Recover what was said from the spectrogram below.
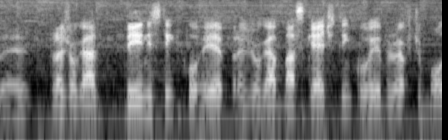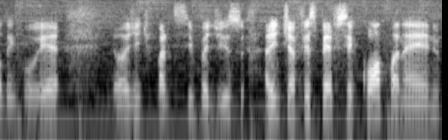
é, para jogar tênis tem que correr, para jogar basquete tem que correr, para jogar futebol tem que correr. Então a gente participa disso. A gente já fez PFC Copa, né, Enio?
